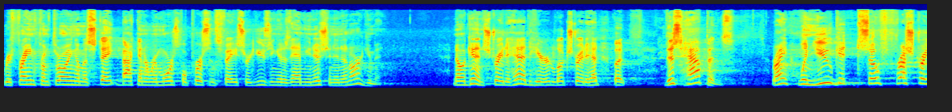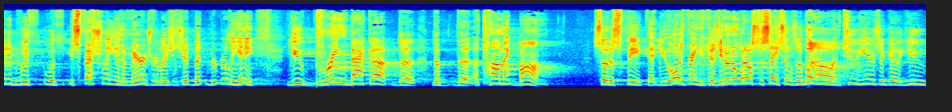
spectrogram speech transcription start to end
refrain from throwing a mistake back in a remorseful person's face or using it as ammunition in an argument. Now, again, straight ahead here, look straight ahead, but this happens, right? When you get so frustrated with, with especially in a marriage relationship, but really any, you bring back up the, the, the atomic bomb, so to speak, that you always bring because you don't know what else to say. So, well, and two years ago, you,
